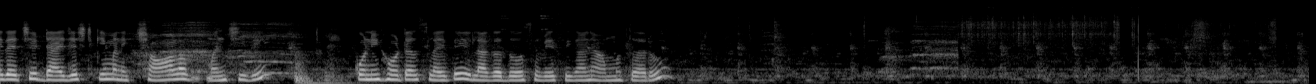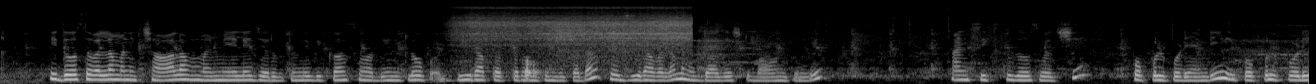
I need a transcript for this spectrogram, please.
ఇది వచ్చి డైజెస్ట్కి మనకి చాలా మంచిది. కొన్ని హోటల్స్లో అయితే ఇలాగ దోశ వేసి కానీ అమ్ముతారు. ఈ దోశ వల్ల మనకి చాలా మేలే జరుగుతుంది బికాస్ దీంట్లో జీరా పెప్పర్ ఉంటుంది కదా సో జీరా వల్ల మనకి డైజెస్ట్ బాగుంటుంది. అండ్ సిక్స్త్ దోశ వచ్చి పప్పుల పొడి అండి. ఈ పప్పుల పొడి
